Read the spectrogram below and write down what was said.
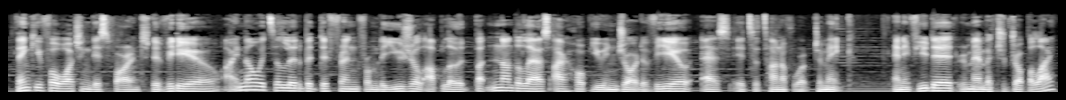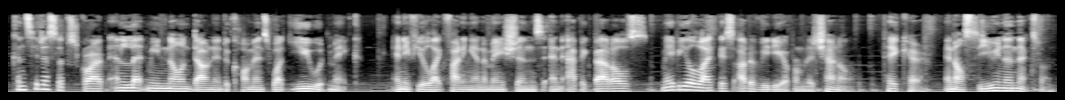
Thank you for watching this far into the video. I know it's a little bit different from the usual upload, but nonetheless, I hope you enjoyed the video as it's a ton of work to make. And if you did, remember to drop a like, consider subscribe, and let me know down in the comments what you would make. And if you like fighting animations and epic battles, maybe you'll like this other video from the channel. Take care, and I'll see you in the next one.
